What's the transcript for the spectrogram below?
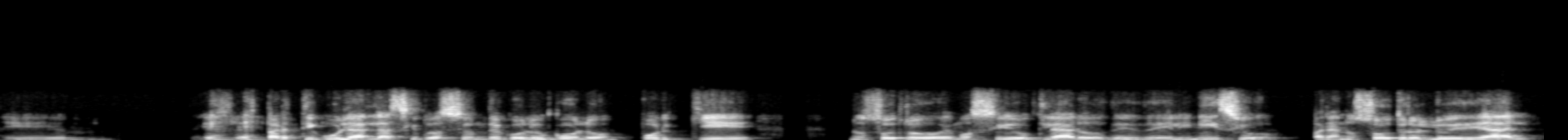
eh, es, particular la situación de Colo Colo porque nosotros hemos sido claros desde el inicio, para nosotros lo ideal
